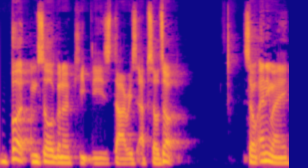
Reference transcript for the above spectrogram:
but I'm still going to keep these diaries episodes up. So, anyway,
